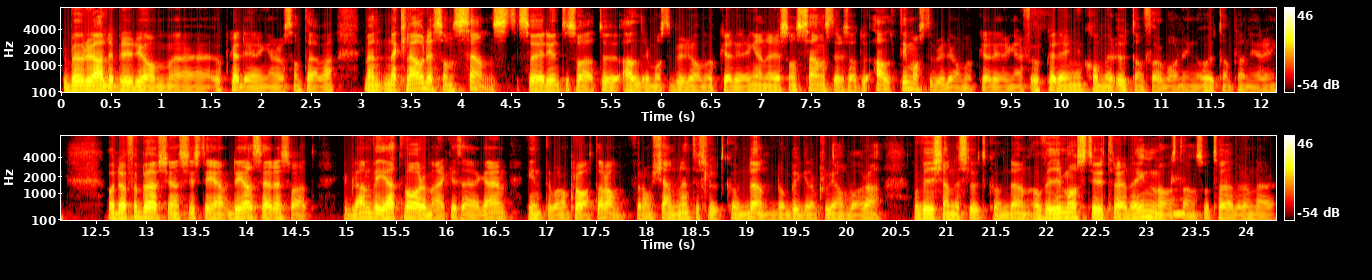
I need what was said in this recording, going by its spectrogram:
du behöver ju aldrig bry dig om uh, uppgraderingar och sånt där. Va? Men när cloud är som sämst så är det ju inte så att du aldrig måste bry dig om uppgraderingar. När det är som sämst är det så att du alltid måste bry dig om uppgraderingar, för uppgraderingen kommer utan förvarning och utan planering. Och därför behövs ju en system, dels är det så att Ibland vet varumärkesägaren inte vad de pratar om, för de känner inte slutkunden. De bygger en programvara och vi känner slutkunden. Och vi måste ju träda in någonstans och ta över den där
